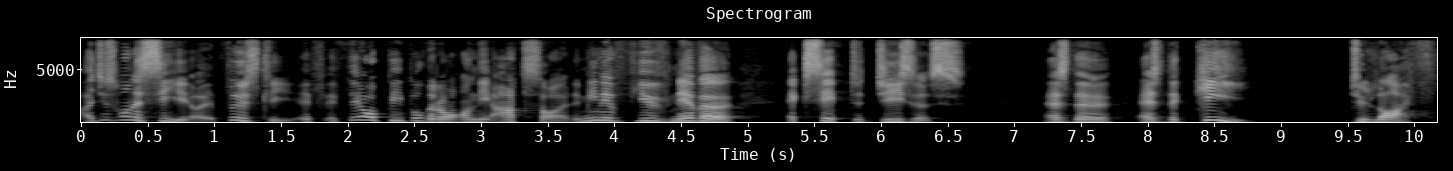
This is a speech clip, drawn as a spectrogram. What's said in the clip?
I just want to see, uh, firstly, if, if there are people that are on the outside, I mean, if you've never accepted Jesus as the, as the key to life,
